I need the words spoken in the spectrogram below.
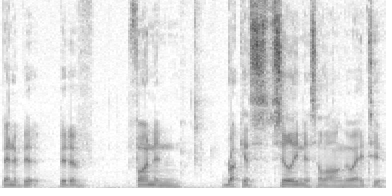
been a bit bit of fun and ruckus silliness along the way too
